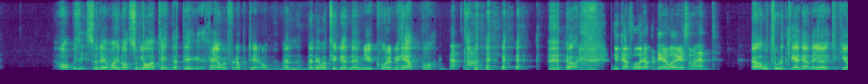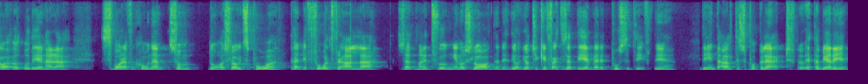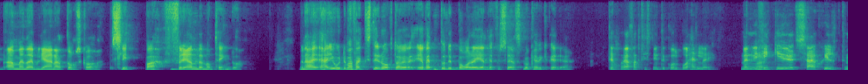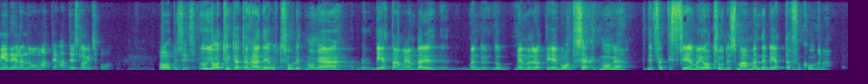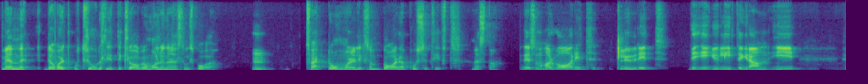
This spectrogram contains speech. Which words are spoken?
Ja, precis. Och det var ju något som jag har tänkt att det kan jag väl få rapportera om. Men, men det var tydligen en mjukvarunyhet då. ja. Du kan få rapportera vad det är som har hänt. Ja, otroligt glädjande tycker jag. Och det är den här äh, svara-funktionen som då har slagits på per default för alla så att man är tvungen att slå av det. Jag, tycker faktiskt att det är väldigt positivt. Det, det är inte alltid så populärt. Etablerade användare vill gärna att de ska slippa förändra någonting då. Men här, här gjorde man faktiskt det rakt av. Jag vet inte om det bara gällde för svenskspråkiga Wikipedia. Det har jag faktiskt inte koll på heller. Men vi fick ju ett särskilt meddelande om att det hade slagits på. Ja, precis. Och jag tyckte att den hade otroligt många beta-användare. Men du, då menade du att det var inte särskilt många. Det är faktiskt fler än vad jag trodde som använde beta-funktionerna. Men det har varit otroligt lite klagomål nu när den slogs på. Mm. Tvärtom har det liksom bara positivt nästan. Det som har varit klurigt, det är ju lite grann i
